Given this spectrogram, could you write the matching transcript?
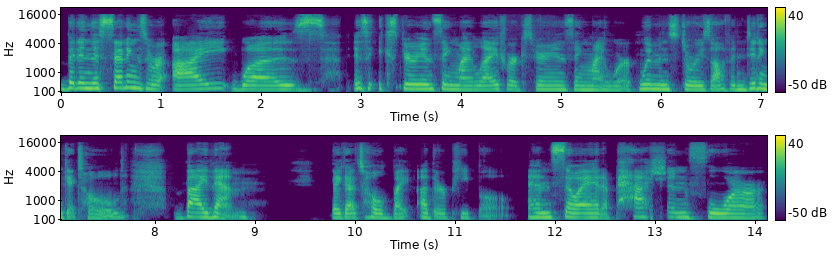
But in the settings where I was is experiencing my life or experiencing my work, women's stories often didn't get told by them. They got told by other people. And so I had a passion for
